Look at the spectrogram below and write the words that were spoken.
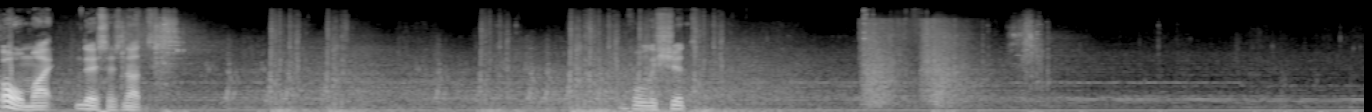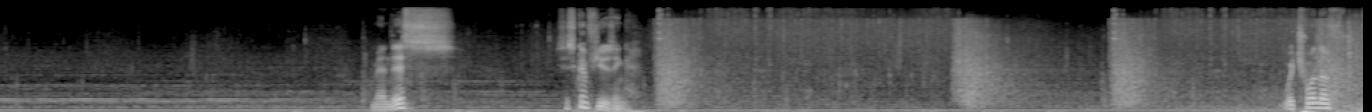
Oh my, this is not. Holy shit. Man, this, this is confusing. Which one of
